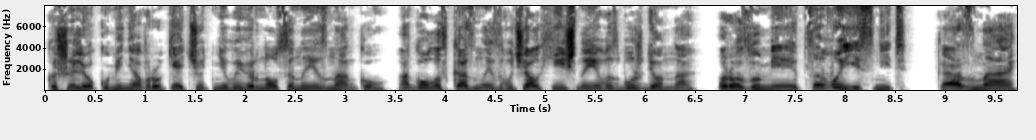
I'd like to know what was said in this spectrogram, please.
Кошелек у меня в руке чуть не вывернулся наизнанку, а голос казны звучал хищно и возбужденно. Разумеется, выяснить. Казна,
